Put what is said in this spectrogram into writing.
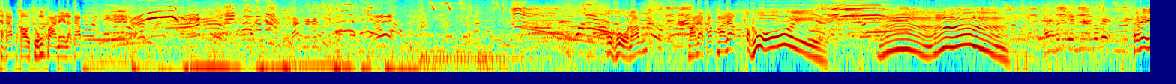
นะครับ เข่าถุงปลานี่แหละครับ โอ้โหนะครับ มาแล้วครับมาแล้ว โอ้โหยอืมอืมเฮ้ย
